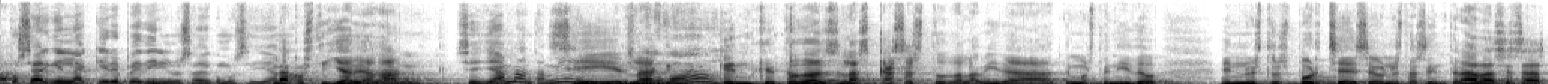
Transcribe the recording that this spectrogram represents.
la- por si alguien la quiere pedir y no sabe cómo se llama. La costilla de Adán. ¿Se llama también? Sí, es, la que- verdad. que, que todas las casas toda la vida hemos tenido en nuestros porches o en nuestras entradas, esas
